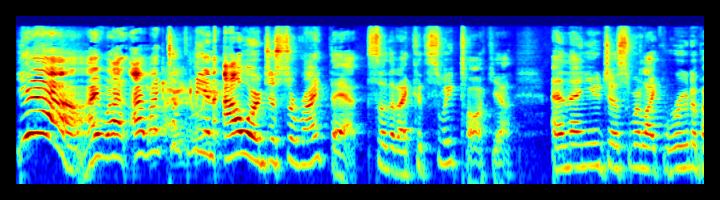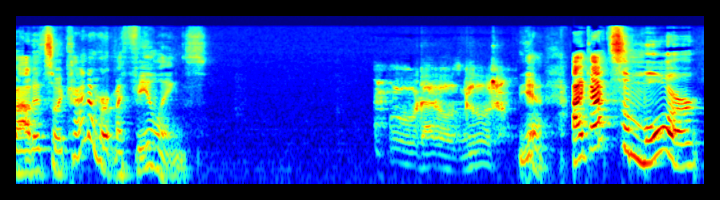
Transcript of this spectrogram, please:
Yeah, I, I, I like took me an hour just to write that so that I could sweet talk you. And then you just were like rude about it, so it kind of hurt my feelings. Oh, that was good. Yeah. I got some more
